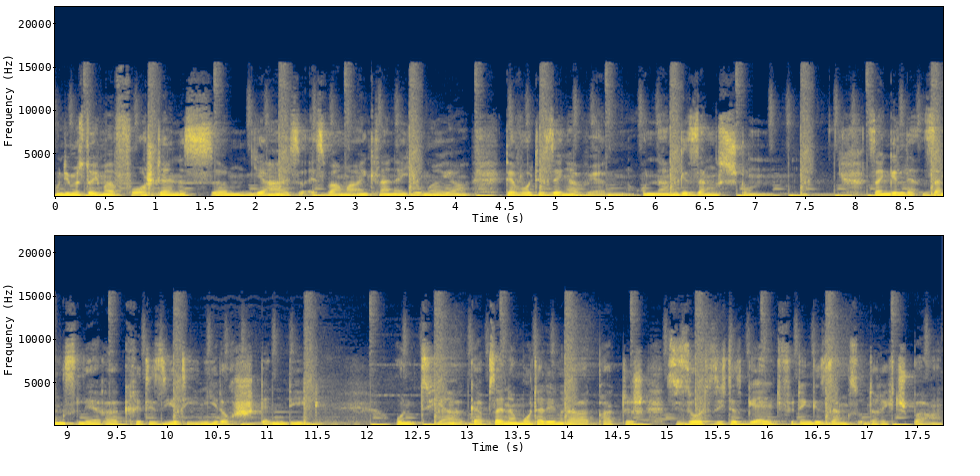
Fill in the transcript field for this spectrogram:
Und ihr müsst euch mal vorstellen, es, ähm, ja, es, es war mal ein kleiner Junge, ja, der wollte Sänger werden und nahm Gesangsstunden. Sein Gesangslehrer kritisierte ihn jedoch ständig und ja, gab seiner Mutter den Rat praktisch, sie sollte sich das Geld für den Gesangsunterricht sparen.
